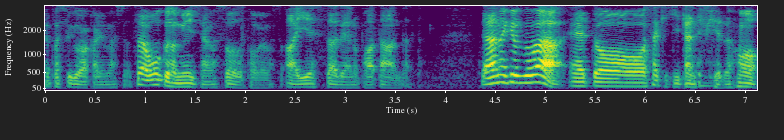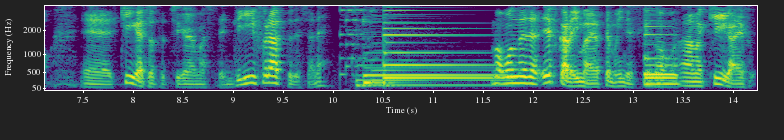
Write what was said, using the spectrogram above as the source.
やっぱすぐ分かりました。それは多くのミュージシャンがそうだと思います。あイエスタデーのパターンだと。であの曲は、えっ、ー、とさっき聞いたんですけども、えー、キーがちょっと違いまして D フラットでしたね。まあ同じ F から今やってもいいんですけども、あのキーが F、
